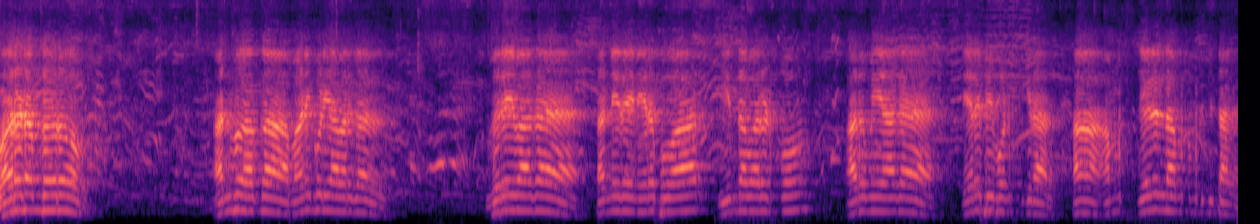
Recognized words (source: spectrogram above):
வருடந்தோறும் அன்பு அக்கா மணிக்குடி அவர்கள் விரைவாக தண்ணீரை நிரப்புவார். இந்த வருடமும் அருமையாக நிரம்பி கொண்டிருக்கிறார் ஜெயலலிதா அம்மா முடிச்சுட்டாங்க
